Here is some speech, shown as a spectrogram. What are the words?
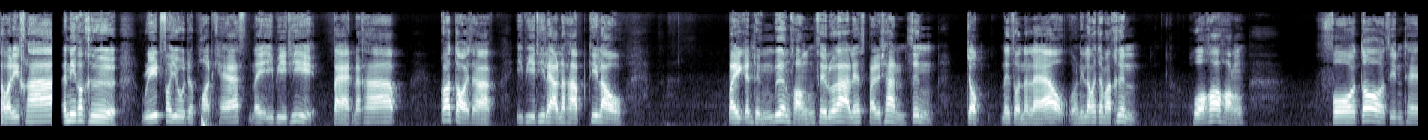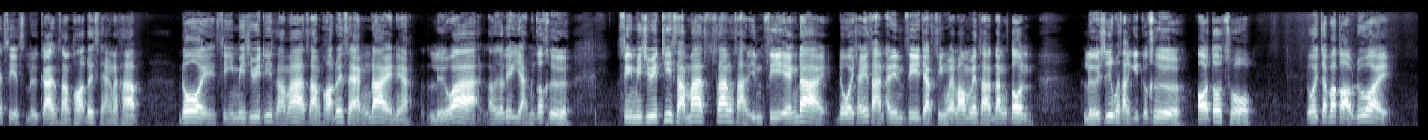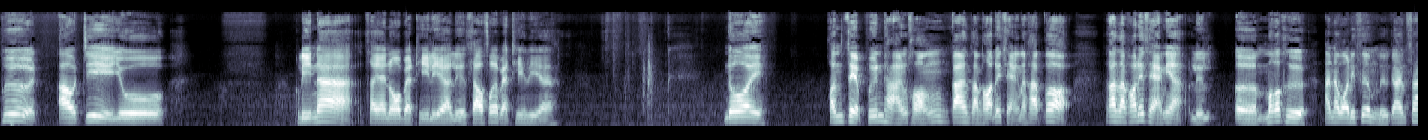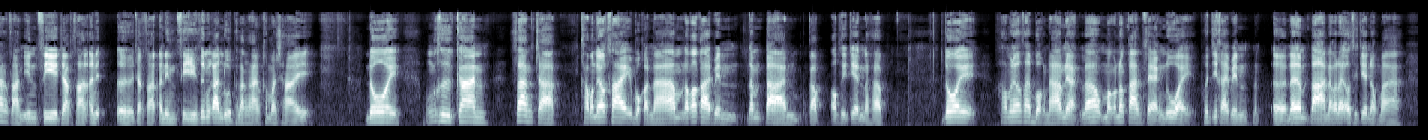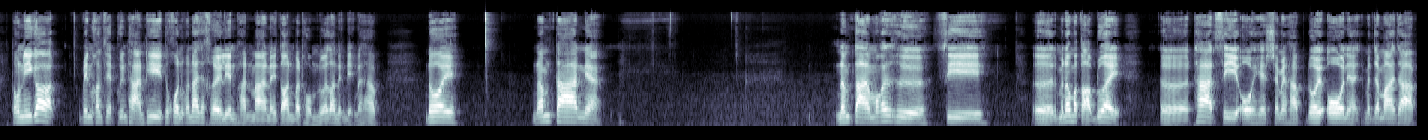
สวัสดีครับ และนี่ก็คือ Read for You the podcast ใน EP ที่ 8 นะครับ ก็ต่อจาก EP ที่แล้วนะครับ ที่เราไปกันถึงเรื่องของ cellular respiration ซึ่งจบในส่วนนั้นแล้ว วันนี้เราก็จะมาขึ้น หัวข้อของ photosynthesis หรือการสังเคราะห์ด้วยแสงนะครับ โดยสิ่งมีชีวิตที่สามารถสังเคราะห์ด้วยแสงได้เนี่ย หรือว่าเราจะเรียกอย่างหนึ่งก็คือ สิ่งมีชีวิตที่สามารถสร้างสารอินทรีย์เองได้ โดยใช้สารอนินทรีย์จากสิ่งแวดล้อมเป็นสารตั้งต้น หรือชื่อภาษาอังกฤษก็คือ autotroph โดยจะประกอบด้วยพืช algae ยูกลีนาไซยาโนแบคทีเรีย หรือ sulfur bacteria โดยคอนเซปต์พื้นฐานของการสังเคราะห์ด้วยแสงนะครับ ก็การสังเคราะห์ด้วยแสงเนี่ยหรือเออมันก็คือ anabolism หรือการสร้างสารอินทรีย์จากสารเออจากสารอนินทรีย์ซึ่งเป็นการดูดพลังงานเข้ามาใช้ โดยมันก็คือการสร้างจากคาร์บอนไดออกไซด์บวกกับน้ำแล้วก็กลายเป็นน้ำตาลกับออกซิเจนนะครับ โดยคาร์บอนไดออกไซด์บวกน้ำเนี่ยแล้วมันก็ต้องการแสงด้วย เพื่อที่กลายเป็นเอ่อได้น้ำตาลแล้วก็ได้ออกซิเจนออกมา ตรงนี้ก็เป็นคอนเซปต์พื้นฐานที่ทุกคนก็น่าจะเคยเรียนผ่านมาในตอนประถมหรือว่าตอนเด็กๆนะครับ โดยน้ำตาลเนี่ย น้ำตาลมันก็คือ C เอ่อมันต้องประกอบด้วยเอ่อธาตุ COH ใช่ไหมครับ โดย O เนี่ยมันจะมาจาก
